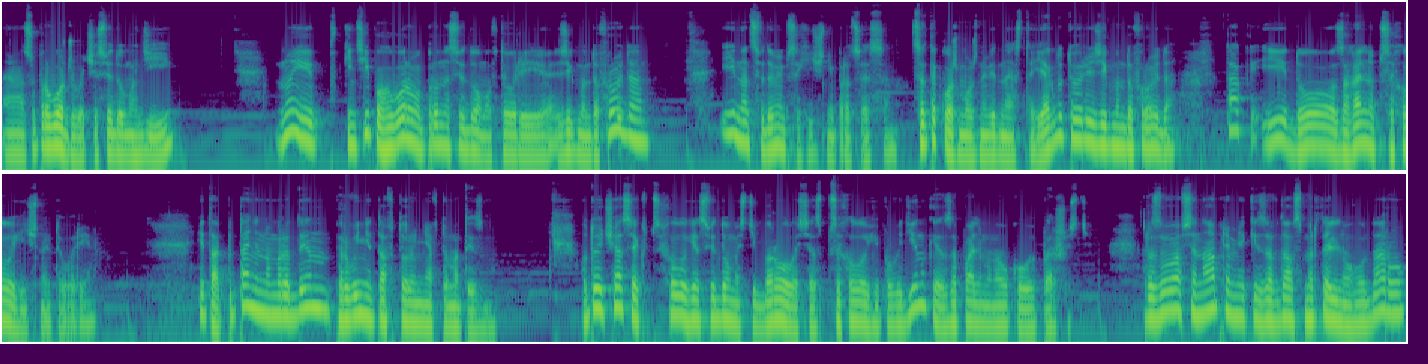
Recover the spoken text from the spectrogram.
е, супроводжувачі свідомих дій. Ну і в кінці поговоримо про несвідоме в теорії Зігмунда Фройда і надсвідомі психічні процеси. Це також можна віднести як до теорії Зігмунда Фройда, так і до загальнопсихологічної теорії. І так, питання номер один первинні та вторинні автоматизми. У той час, як психологія свідомості боролася з психологією поведінки запальними наукової першості, розвивався напрям, який завдав смертельного удару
